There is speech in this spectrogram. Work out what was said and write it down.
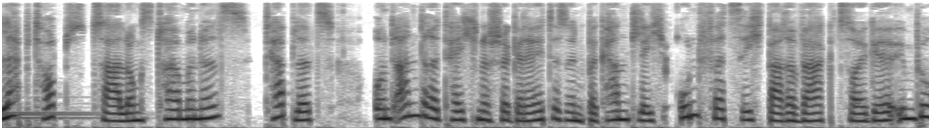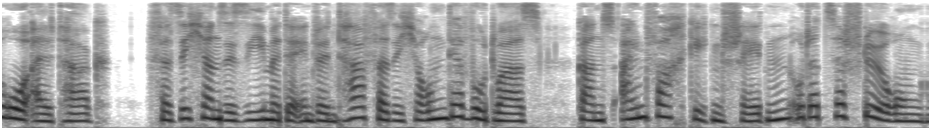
Laptops, Zahlungsterminals, Tablets und andere technische Geräte sind bekanntlich unverzichtbare Werkzeuge im Büroalltag. Versichern Sie sie mit der Inventarversicherung der Vaudois, ganz einfach gegen Schäden oder Zerstörung,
